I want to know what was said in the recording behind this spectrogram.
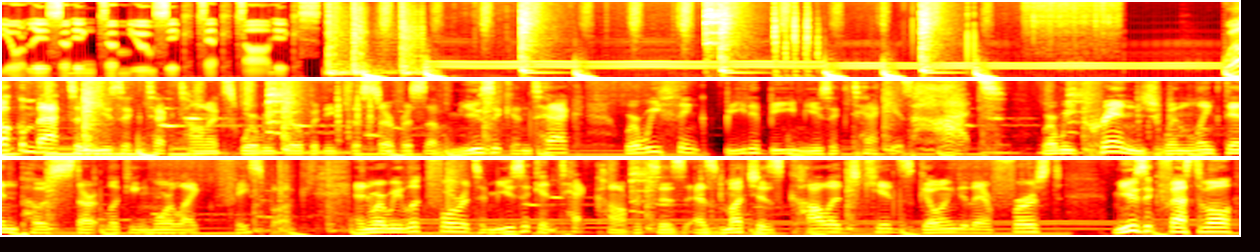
You're listening to Music Tectonics. Welcome back to Music Tectonics, where we go beneath the surface of music and tech, where we think B2B music tech is hot, where we cringe when LinkedIn posts start looking more like Facebook, and where we look forward to music and tech conferences as much as college kids going to their first Music Festival.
